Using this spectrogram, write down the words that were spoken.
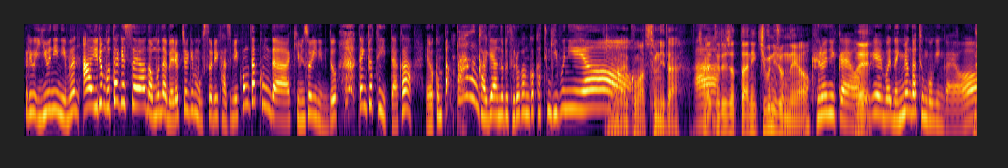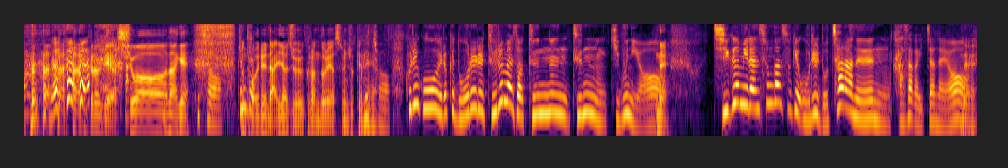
그리고 이윤희 님은, 아, 이름 못하겠어요. 너무나 매력적인 목소리, 가슴이 콩닥콩닥. 김소희 님도 땡볕에 있다가 에어컨 빵빵한 가게 안으로 들어간 것 같은 기분이에요. 아, 고맙습니다. 아. 잘 들으셨다니 기분이 좋네요. 그러니까요. 네. 이게 뭐 냉면 같은 곡인가요? 그러게요. 시원하게. 좀 더위를 날려 줄 그런 노래였으면 좋겠네요. 그렇죠. 그리고 이렇게 노래를 들으면서 듣는 든 기분이요. 네. 지금이란 순간 속에 우릴 놓자라는 가사가 있잖아요. 네.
